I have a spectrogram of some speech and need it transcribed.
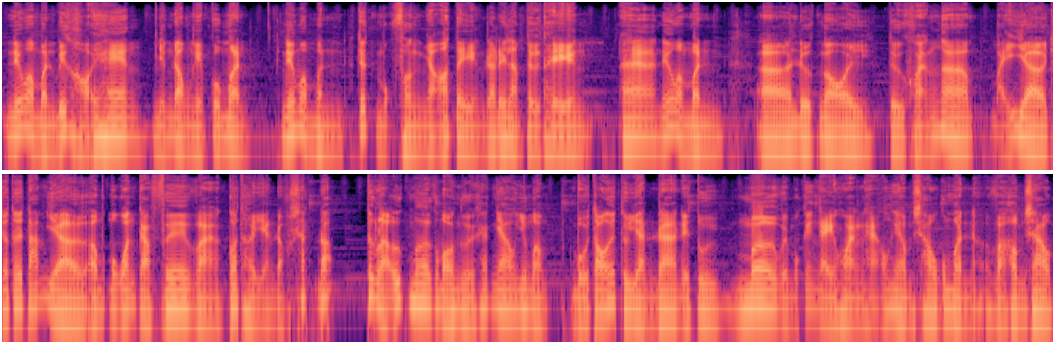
nếu mà mình biết hỏi han những đồng nghiệp của mình nếu mà mình trích một phần nhỏ tiền ra để làm từ thiện à nếu mà mình uh, được ngồi từ khoảng ờ, uh, 7 giờ cho tới 8 giờ ở một quán cà phê và có thời gian đọc sách đó tức là ước mơ của mỗi người khác nhau nhưng mà buổi tối tôi dành ra để tôi mơ về một cái ngày hoàn hảo ngày hôm sau của mình và hôm sau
